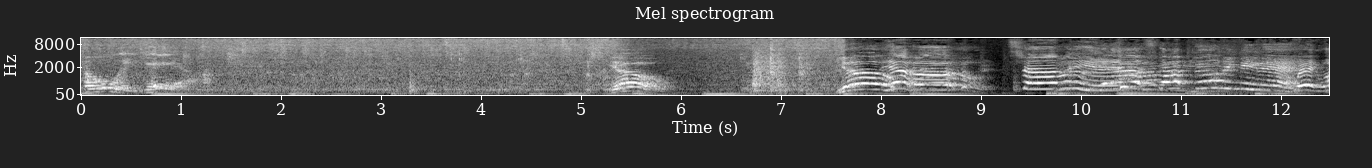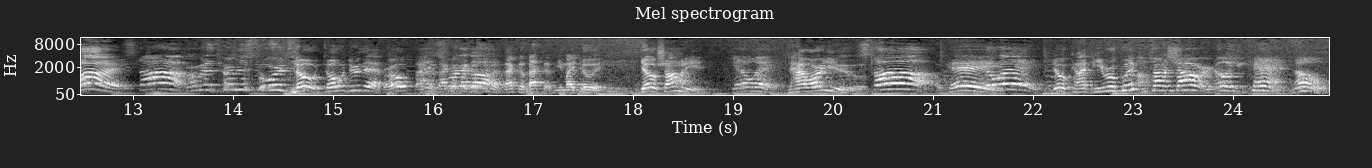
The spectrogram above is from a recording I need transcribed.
Oh yeah. Yo! Yo! Yo! Stromedy! Yeah, stop filming me, man! Wait, why? Stop! I'm gonna turn this towards you. No, don't do that, bro. Back I up, back swear up, to back God. up, back up, back up. He might do it. Yo, Shamedy, Get away. how are you? Stop! Okay. Get away! Yo, can I pee real quick? I'm trying to shower. No, you can't. No.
